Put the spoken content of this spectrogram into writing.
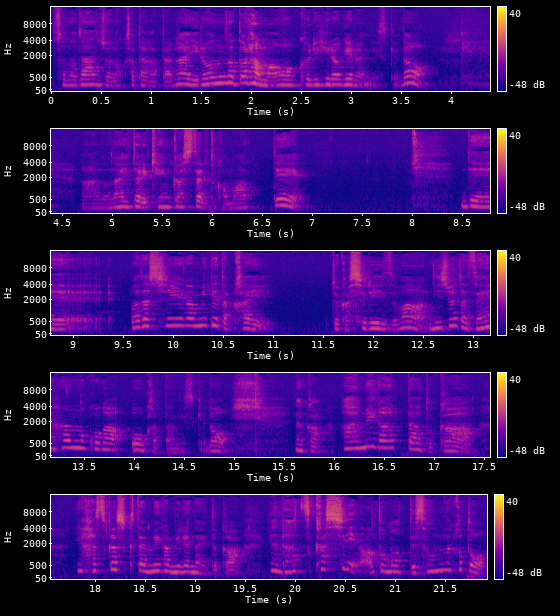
その男女の方々がいろんなドラマを繰り広げるんですけどあの泣いたり喧嘩したりとかもあってで私が見てた回というかシリーズは20代前半の子が多かったんですけどなんか「ああ目があった」とか「いや恥ずかしくて目が見れない」とか「いや懐かしいな」と思ってそんなこと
